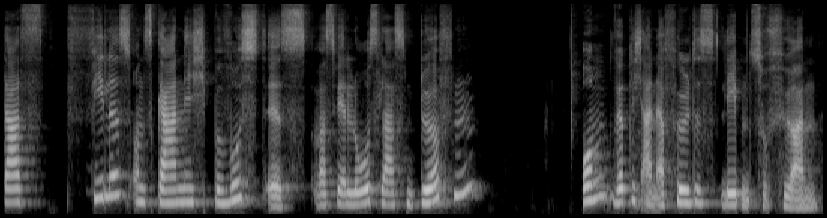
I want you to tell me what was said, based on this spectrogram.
dass vieles uns gar nicht bewusst ist, was wir loslassen dürfen um wirklich ein erfülltes Leben zu führen,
